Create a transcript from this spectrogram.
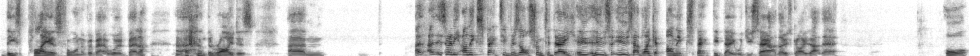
these players, for want of a better word, better uh, the riders. Um, is there any unexpected results from today? Who, who's who's had like an unexpected day? Would you say out of those guys out there? Or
